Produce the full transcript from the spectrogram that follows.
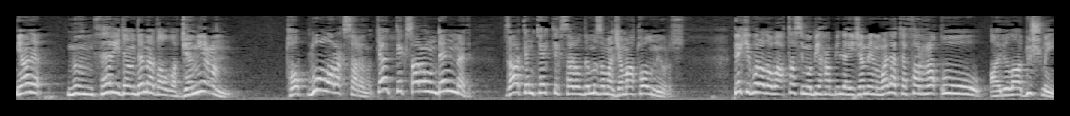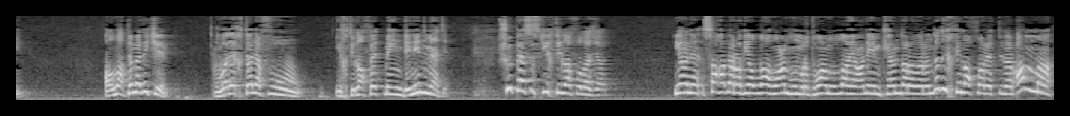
Yani münferiden demedi Allah. Cemiyan. Toplu olarak sarılın. Tek tek sarılın denmedi. Zaten tek tek sarıldığımız zaman cemaat olmuyoruz. Peki burada vahtasimu bihabbillahi cemiyan ve la teferraku. Ayrılığa düşmeyin. Allah demedi ki ve lehtelefu. İhtilaf etmeyin denilmedi. Şüphesiz ki ihtilaf olacak. Yani sahabe radıyallahu anhum rıdvanullahi aleyhim kendi aralarında da ihtilaflar ettiler ama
